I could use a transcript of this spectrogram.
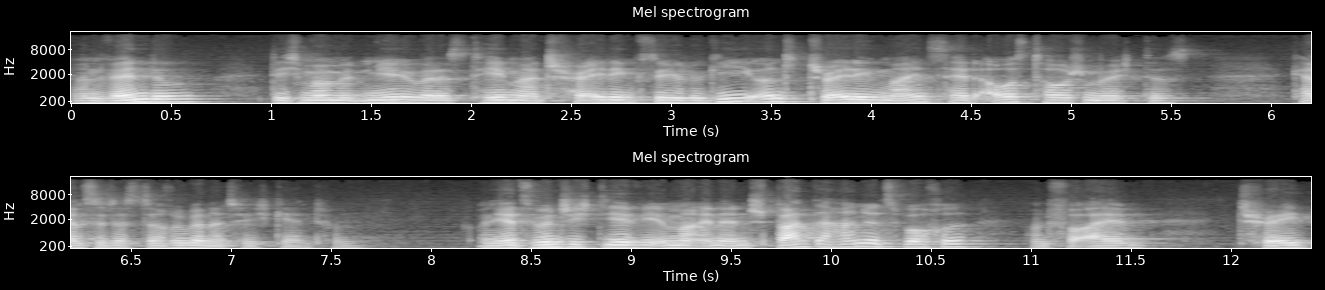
Und wenn du dich mal mit mir über das Thema Trading Psychologie und Trading Mindset austauschen möchtest, kannst du das darüber natürlich gern tun. Und jetzt wünsche ich dir wie immer eine entspannte Handelswoche und vor allem Trade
